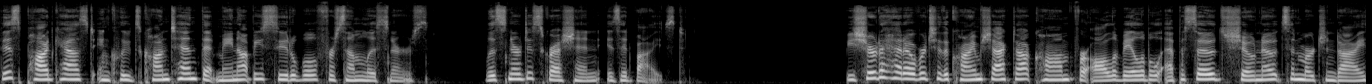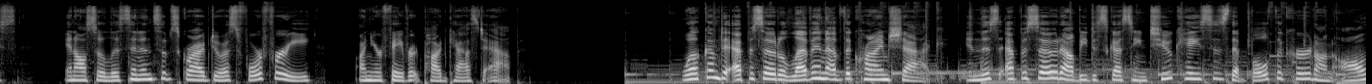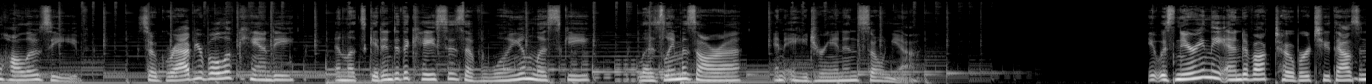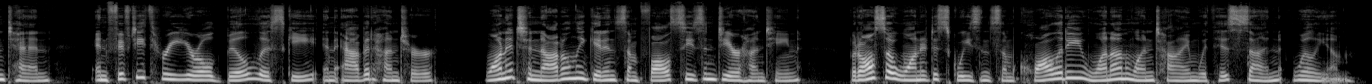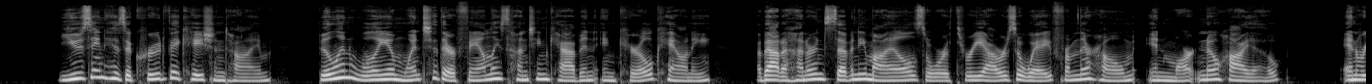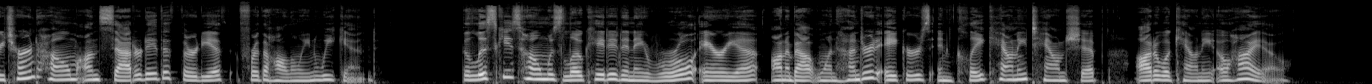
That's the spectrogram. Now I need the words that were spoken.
This podcast includes content that may not be suitable for some listeners. Listener discretion is advised. Be sure to head over to thecrimeshack.com for all available episodes, show notes, and merchandise, and also listen and subscribe to us for free on your favorite podcast app. Welcome to episode 11 of The Crime Shack. In this episode, I'll be discussing two cases that both occurred on All Hallows Eve. So grab your bowl of candy and let's get into the cases of William Liske, Leslie Mazzara, and Adriane Insogna. It was nearing the end of October 2010, and 53 year old Bill Liske, an avid hunter, wanted to not only get in some fall season deer hunting, but also wanted to squeeze in some quality one on one time with his son, William. Using his accrued vacation time, Bill and William went to their family's hunting cabin in Carroll County, about 170 miles or three hours away from their home in Martin, Ohio, and returned home on Saturday the 30th for the Halloween weekend. The Liske's home was located in a rural area on about 100 acres in Clay County Township, Ottawa County, Ohio.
